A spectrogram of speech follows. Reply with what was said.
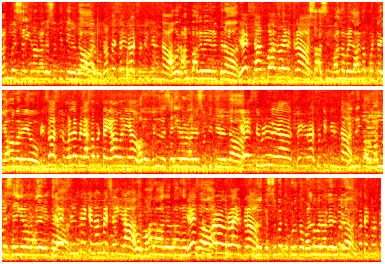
நன்மை செய்கிறவராக சுத்தித் இருந்தார் அவர் நன்மை செய்கிறார் சுட்டித் இருந்தார் அவர் அன்பாகவே இருக்கிறார். இயேசு அன்பாகவே இருக்கிறார். பிசாசின் வல்லமையில் அகப்பட்ட யாவரையும் பிசாசின் வல்லமையில் அகப்பட்ட யாவரையும் அவர் விடுதலை செய்கிறவராக சுத்தித் இருந்தார் இயேசு விடுதலையா செய்கிறார் சுட்டித் இருந்தார் இன்றைக்கு அவர் நன்மை செய்கிறவராக இருக்கிறார். இன்றைக்கு நன்மை செய்கிறார். அவர் மாறாதவராக இருக்கிறார். மாறாவராக இருக்கிறார். உங்களுக்கு சுகத்தை கொடுக்க வல்லவராக இருக்கிறார். சுகத்தை கொடுக்க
